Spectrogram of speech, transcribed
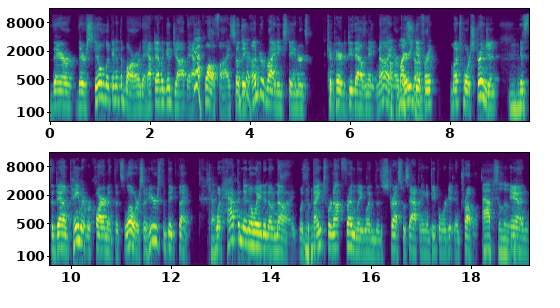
they're they're still looking at the borrower they have to have a good job they have yeah, to qualify so the sure. underwriting standards compared to 2008 and 9 oh, are very stronger. different much more stringent mm-hmm. it's the down payment requirement that's lower so here's the big thing okay. what happened in 08 and 09 was mm-hmm. the banks were not friendly when the stress was happening and people were getting in trouble absolutely and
